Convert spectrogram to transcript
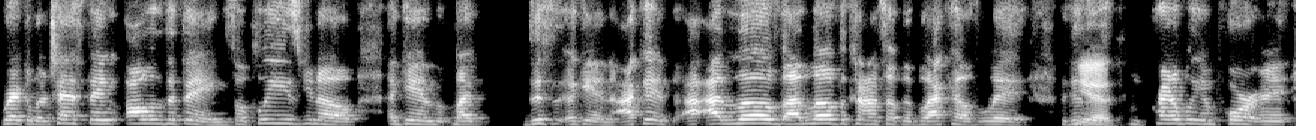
regular testing, all of the things. So please, you know, again, like this again, I can I, I love I love the concept of Black Health Lit because yes. it's incredibly important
